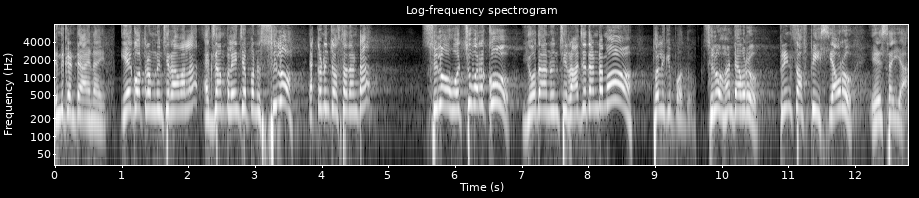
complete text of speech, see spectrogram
ఎందుకంటే ఆయన ఏ గోత్రం నుంచి రావాలా? ఎగ్జాంపుల్ ఏం చెప్పాను? సిలో ఎక్కడి నుంచి వస్తుందంట? సిలో వచ్చే వరకు యూదా నుంచి రాజదండము తొలగిపోదు. సిలో అంటే ఎవరు? Prince of peace. ఎవరు? ఏసయ్య.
